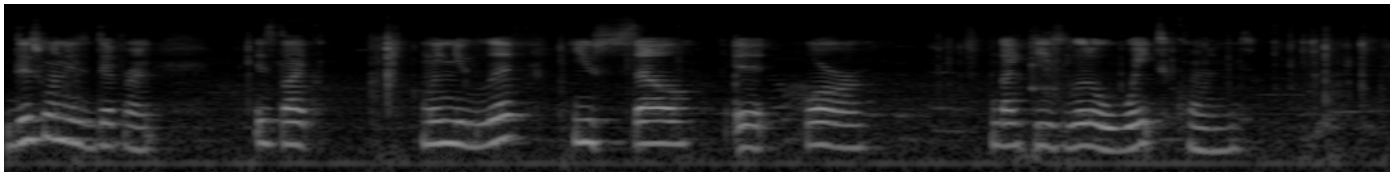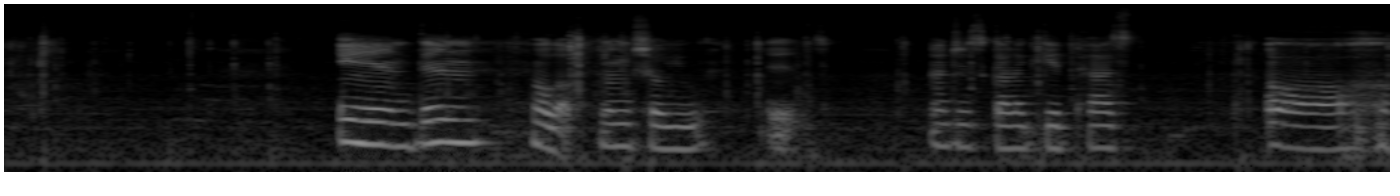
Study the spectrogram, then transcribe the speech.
this one is different. It's like when you lift, you sell it for like these little weight coins. And then, hold up, let me show you it. I just gotta get past, oh,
